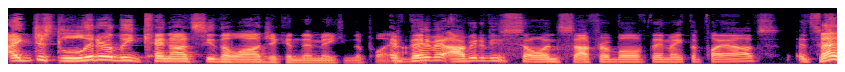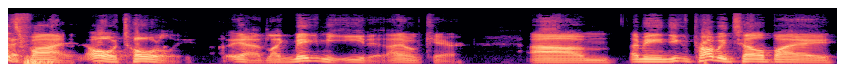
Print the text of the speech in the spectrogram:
I just literally cannot see the logic in them making the playoffs. If they I'm gonna be so insufferable if they make the playoffs. It's that's fine. Oh totally. Yeah, like make me eat it. I don't care. Um I mean you can probably tell by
